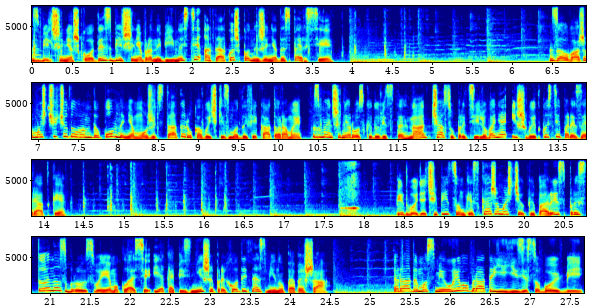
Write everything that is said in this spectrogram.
збільшення шкоди, збільшення бронебійності, а також пониження дисперсії. Зауважимо, що чудовим доповненням можуть стати рукавички з модифікаторами, зменшення розкиду від стегна, часу прицілювання і швидкості перезарядки. Підводячи підсумки, скажемо, що кипарис пристойна зброя у своєму класі, яка пізніше приходить на зміну ППШ. Радимо сміливо брати її зі собою в бій.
